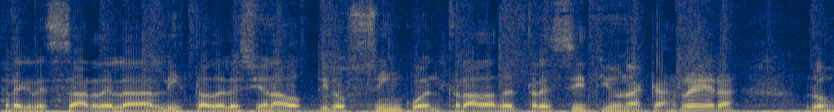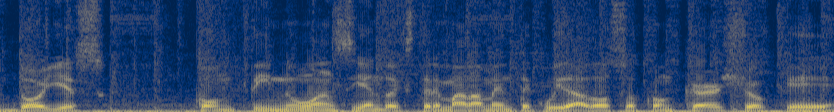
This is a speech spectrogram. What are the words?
regresar de la lista de lesionados tiró cinco entradas de tres sitios y una carrera. Los Dodgers continúan siendo extremadamente cuidadosos con Kershaw que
